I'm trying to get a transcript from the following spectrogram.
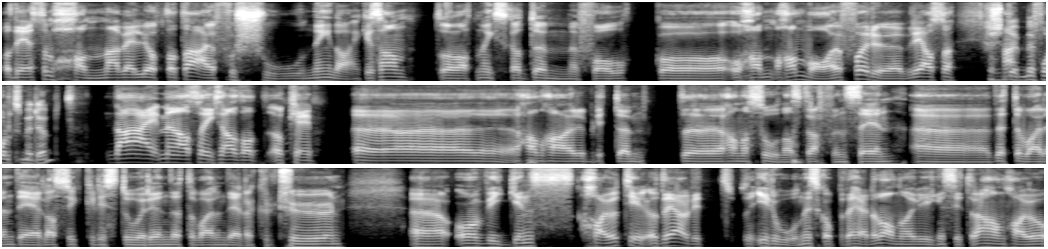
og det som han er veldig opptatt av, er jo forsoning, da. ikke sant? Og at han ikke skal dømme folk. Og, og han, han var jo for øvrig altså, Skal ikke dømme folk som er dømt? Nei, men altså, ikke sant at Ok, øh, han har blitt dømt, øh, han har sona straffen sin. øh, dette var en del av sykkelhistorien, dette var en del av kulturen. øh, og Wiggins har jo tidligere, og det er jo litt ironisk oppi det hele, da, når Wiggins sitter her, han har jo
